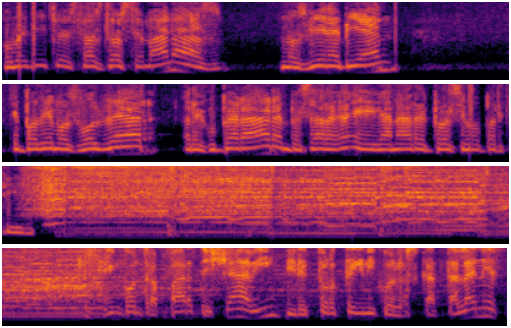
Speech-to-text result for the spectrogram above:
como he dicho, estas dos semanas nos viene bien, que podemos volver a recuperar, empezar a ganar el próximo partido. En contraparte, Xavi, director técnico de los catalanes,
